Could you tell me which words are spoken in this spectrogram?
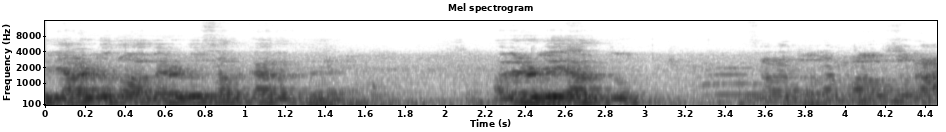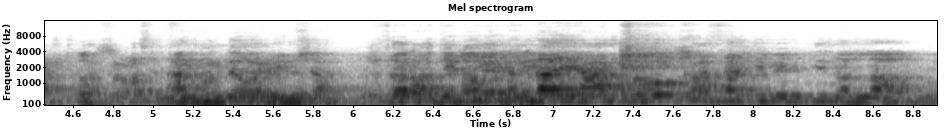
ಇದೆರಡೂ ಅವೆರಡು ಸರ್ಕಾರದ್ದೇ. ಅವೆರಡು ಯಾರ್ದು ನಾನು ಮುಂದೆ ಒಂದು ನಿಮಿಷ ಎಲ್ಲ ಯಾರ್ದು ಖಾಸಗಿ ವ್ಯಕ್ತಿದಲ್ಲ ಅದು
